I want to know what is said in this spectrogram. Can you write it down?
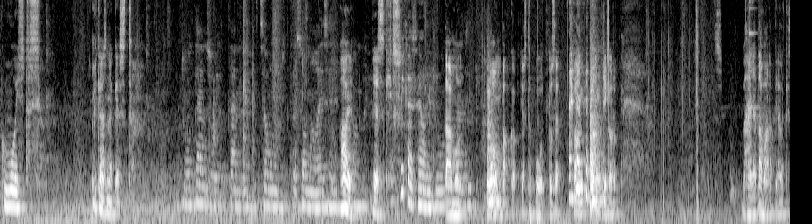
Kun muistas. Mikä sinä kestää? Tuon tän sulle tänne, että sä unohdit tätä samaa esinettä Ai, jes, kiitos. Mikä se on? Tää on mun lompakko, josta puuttuu se pank- pankkikortti. Vähän ja tavarat jälkeen.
